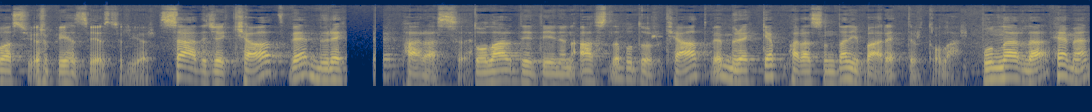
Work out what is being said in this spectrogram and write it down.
Basıyor piyasaya sürüyor. Sadece kağıt ve mürekkep parası. Dolar dediğinin aslı budur. Kağıt ve mürekkep parasından ibarettir dolar. Bunlarla hemen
